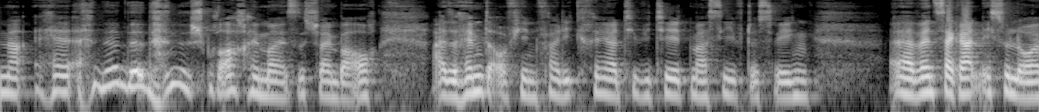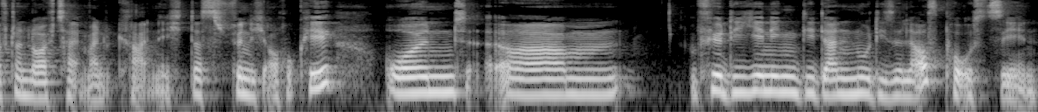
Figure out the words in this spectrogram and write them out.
Sprachhemmer ist es scheinbar auch. Also hemmt auf jeden Fall die Kreativität massiv. Deswegen, äh, wenn es da gerade nicht so läuft, dann läuft es halt mal gerade nicht. Das finde ich auch okay. Und ähm, für diejenigen, die dann nur diese Laufposts sehen,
